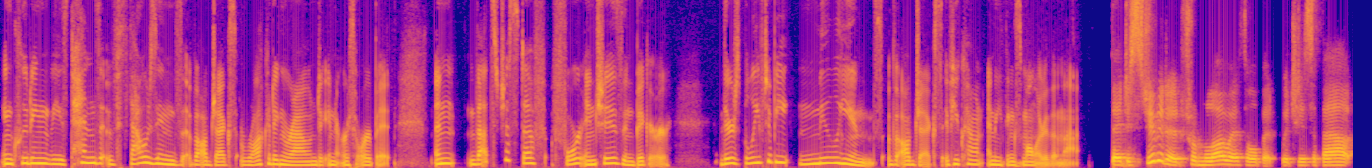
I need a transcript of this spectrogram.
including these tens of thousands of objects rocketing around in Earth orbit. And that's just stuff four inches and bigger. There's believed to be millions of objects if you count anything smaller than that. They're distributed from low Earth orbit, which is about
